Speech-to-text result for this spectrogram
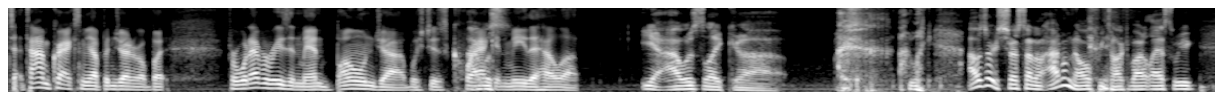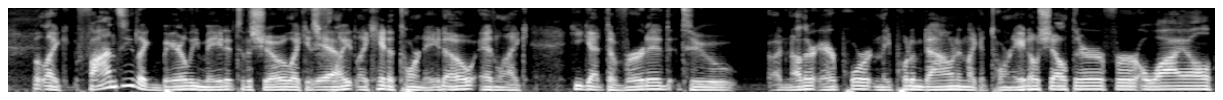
T- Tom cracks me up in general, but for whatever reason, man, Bone Job was just cracking was- me the hell up. yeah, I was like, uh, like I was already stressed out. On, I don't know if we talked about it last week, but like Fonzie like barely made it to the show. Like his Yeah. flight like hit a tornado and like he got diverted to another airport and they put him down in like a tornado shelter for a while.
